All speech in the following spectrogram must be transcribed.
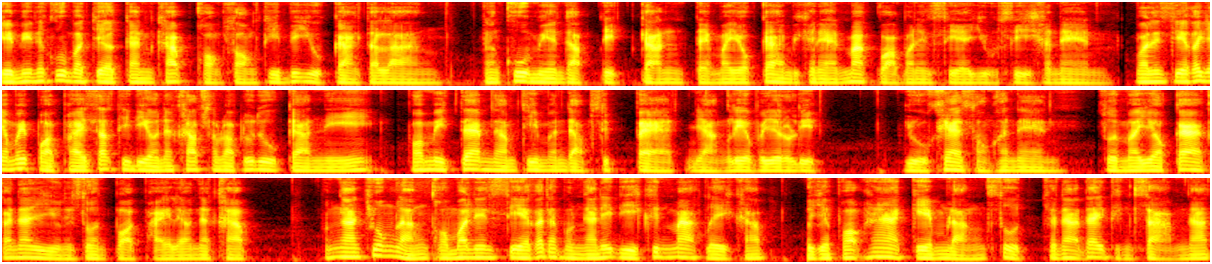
เกมนี้ทั้งคู่มาเจอกันครับของ 2 ทีมที่อยู่กลางตาราง ทั้งคู่มีอันดับติดกัน แต่มายอร์ก้ามีคะแนนมากกว่าบาเลนเซียอยู่ 4 คะแนนบาเลนเซียก็ยังไม่ปลอดภัยสักทีเดียวนะครับสำหรับฤดูกาลนี้ เพราะมีแต้มนำทีมอันดับ 18 อย่างเรียวบายโรลิดอยู่แค่ 2 คะแนน ส่วนมายอร์ก้าก็น่าจะอยู่ในโซนปลอดภัยแล้วนะครับผลงานช่วงหลังของบาเลนเซียก็ทำผลงานได้ดีขึ้นมากเลยครับโดยเฉพาะ 5 เกมหลังสุด ชนะได้ถึง 3 นัด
